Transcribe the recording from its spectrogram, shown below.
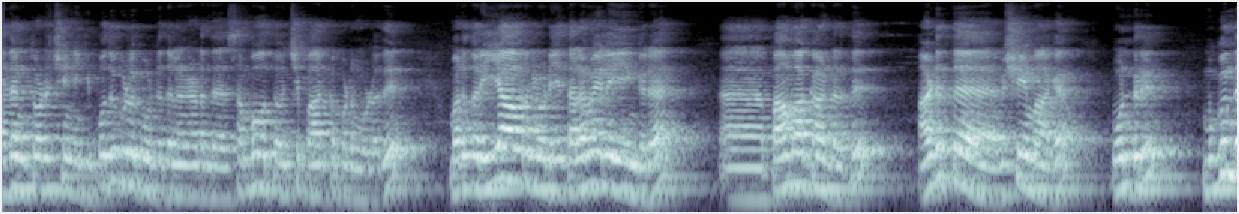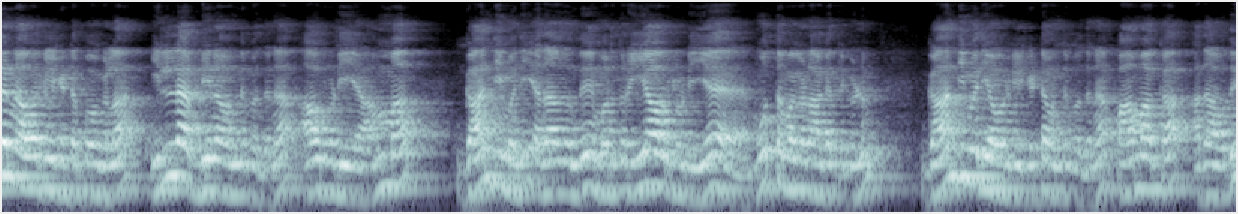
இதன் தொடர்ச்சி இன்னைக்கு பொதுக்குழு கூட்டத்தில் நடந்த சம்பவத்தை வச்சு பார்க்கப்படும் பொழுது மருத்துவர் ஐயா அவர்களுடைய தலைமையிலேங்கிற பாமகன்றது அடுத்த விஷயமாக ஒன்று முகுந்தன் அவர்கள்கிட்ட போகலாம். இல்லை அப்படின்னா வந்து பார்த்தீங்கன்னா அவருடைய அம்மா காந்திமதி அதாவது வந்து மருத்துவர் ஐயா அவர்களுடைய மூத்த மகளாக திகழும் காந்திமதி அவர்கள்கிட்ட வந்து பார்த்தீங்கன்னா பாமக அதாவது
